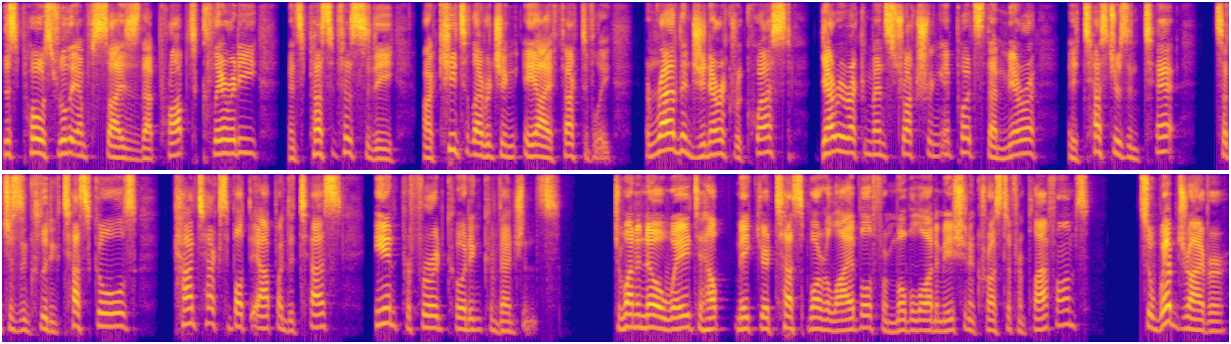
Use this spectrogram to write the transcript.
This post really emphasizes that prompt clarity and specificity are key to leveraging AI effectively. And rather than generic requests, Gary recommends structuring inputs that mirror a tester's intent, such as including test goals, context about the app under test, and preferred coding conventions. Do you want to know a way to help make your tests more reliable for mobile automation across different platforms? So, WebDriver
